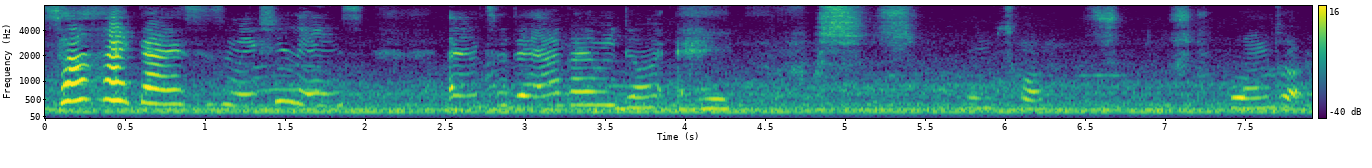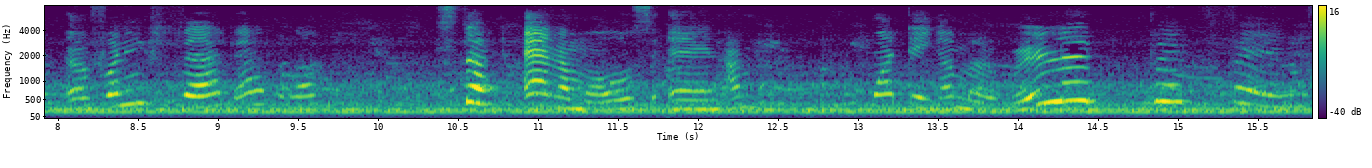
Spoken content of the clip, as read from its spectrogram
So hi guys, this is me Shanice, and today I'm gonna be doing a room tour. Room tour. And funny fact, I love stuffed animals, and I'm one thing I'm a really big fan of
